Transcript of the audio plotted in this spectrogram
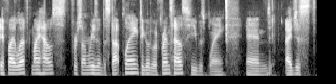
if I left my house for some reason to stop playing to go to a friend's house, he was playing. And I just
